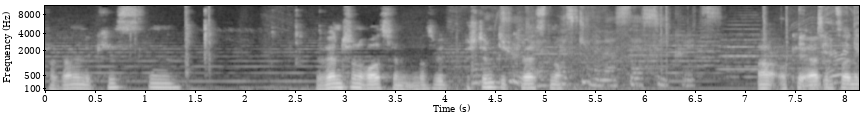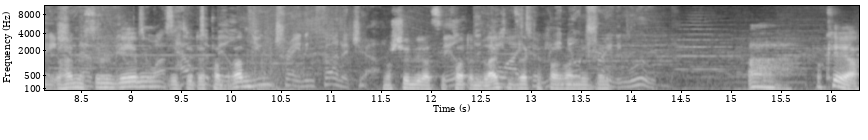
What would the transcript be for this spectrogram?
Vergammelte Kisten. Wir werden schon rausfinden. Das wird bestimmt die Quest noch. Ah, okay, er hat uns seine Geheimnisse gegeben. Jetzt wird er verbrannt. Noch schön, wie das sofort in Leichensäcke verwandelt wird. Ah, okay, ja.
